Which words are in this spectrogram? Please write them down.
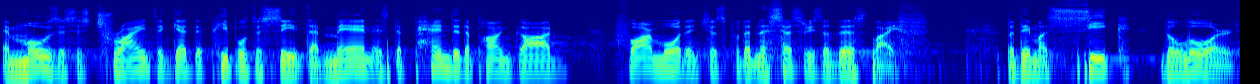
And Moses is trying to get the people to see that man is dependent upon God far more than just for the necessities of this life, but they must seek the Lord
